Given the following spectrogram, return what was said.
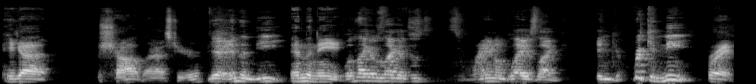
he got shot last year Yeah, in the knee. in the knee. wasn't like it was like a just random plays, like in your freaking knee. Right.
